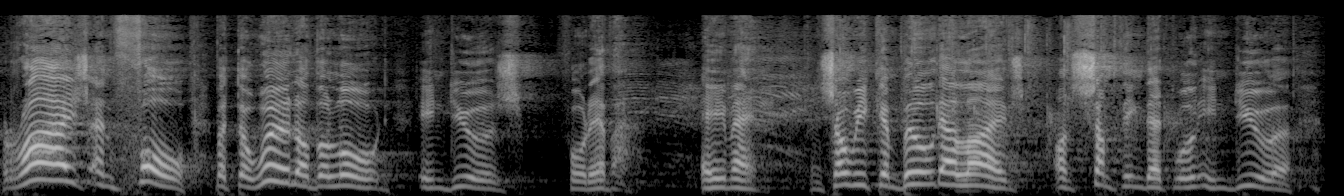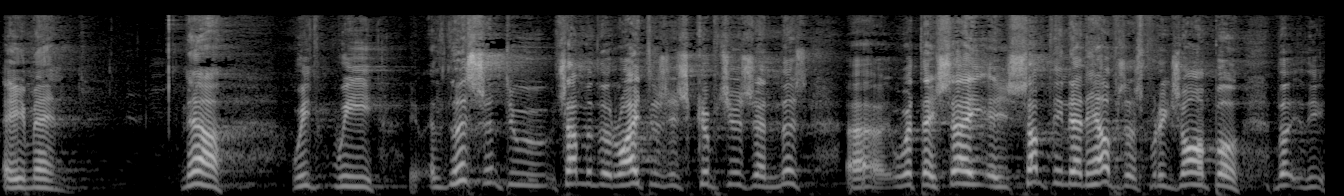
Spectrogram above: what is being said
rise and fall, but the word of the Lord endures forever. Amen. And so we can build our lives on something that will endure. Amen. Now, we, we listen to some of the writers in scriptures, and this, uh, what they say is something that helps us. For example, the, the,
